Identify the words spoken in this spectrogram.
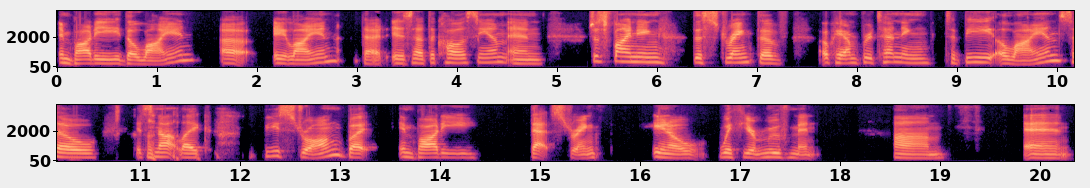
embody the lion, uh, a lion that is at the Colosseum, and just finding the strength of okay, I'm pretending to be a lion, so it's not like be strong, but embody that strength you know with your movement. Um and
